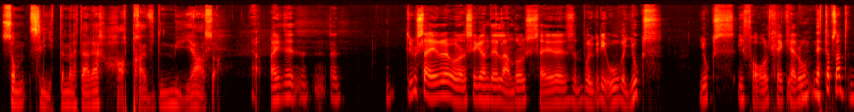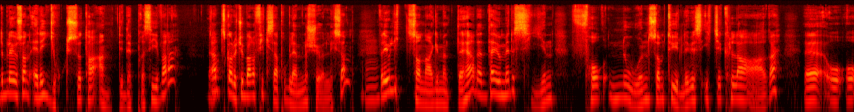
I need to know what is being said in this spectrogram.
som sliter med dette her, har prøvd mye, altså. Ja. jeg, det, du sier det, og sikkert en del andre også sier det, så bruker de ordet juks. Juks i forhold til hva da? Nettopp, sant. Det ble jo sånn Er det juks å ta antidepressiva, da? Ja. Skal du ikke bare fikse problemene sjøl, liksom? Mm. For det er jo litt sånn argumentet her. Dette er jo medisin for noen som tydeligvis ikke klarer eh, å, å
